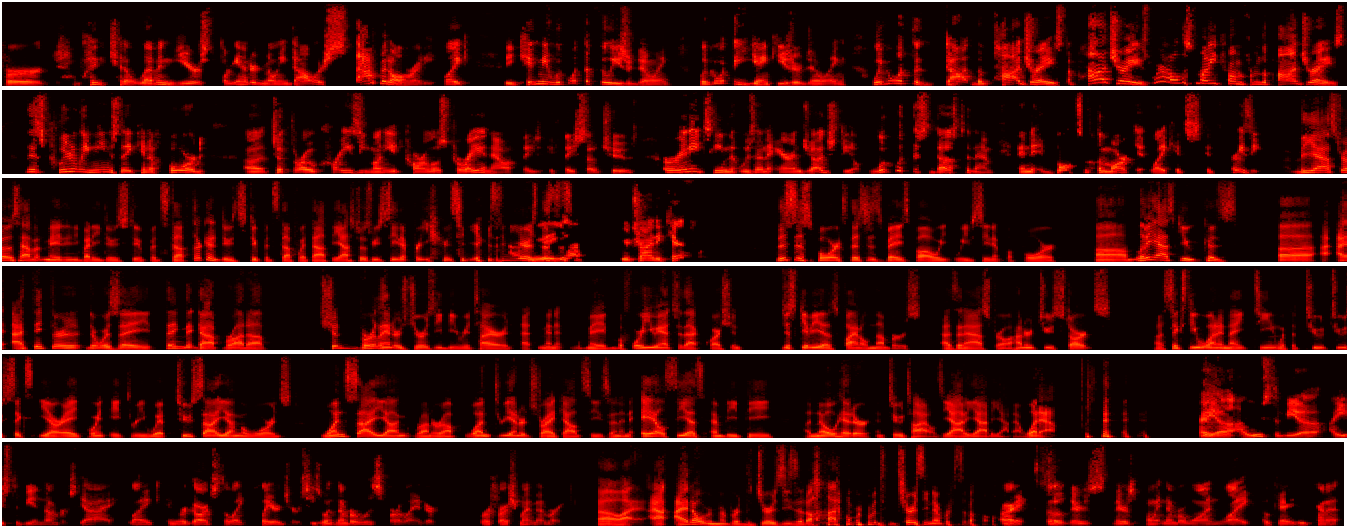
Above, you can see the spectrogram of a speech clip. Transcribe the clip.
for what did he get? Eleven years, three hundred million dollars. Stop it already! Like, are you kidding me? Look what the Phillies are doing. Look at what the Yankees are doing. Look at what the dot the Padres, the Padres. Where all this money come from? The Padres. This clearly means they can afford uh, to throw crazy money at Carlos Correa now if they if they so choose or any team that was in an Aaron Judge deal. Look what this does to them, and it bulks up the market. Like it's it's crazy. The Astros haven't made anybody do stupid stuff. They're going to do stupid stuff without the Astros. We've seen it for years and years and years. Yeah, yeah. You're trying to catch. This is sports. This is baseball. We we've seen it before. Um, let me ask you because uh, I, I think there there was a thing that got brought up. Should Verlander's jersey be retired at Minute Maid? Before you answer that question, just give you his final numbers as an Astro 102 starts, uh, 61 and 19 with a 226 ERA, 0.83 whip, two Cy Young awards, one Cy Young runner up, one 300 strikeout season, an ALCS MVP, a no hitter, and two titles. Yada, yada, yada. Whatever. Hey, uh, I used to be a I used to be a numbers guy, like in regards to like player jerseys. What number was Verlander? Refresh my memory. Oh, I, I, I don't remember the jerseys at all. I don't remember the jersey numbers at all. All right, so there's there's point number one. Like, okay, who kind of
